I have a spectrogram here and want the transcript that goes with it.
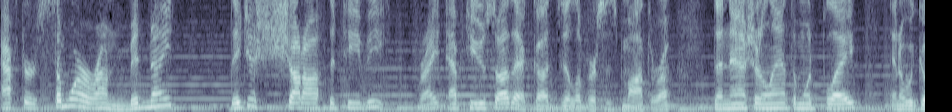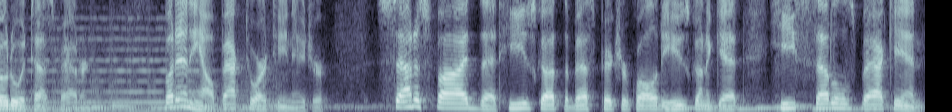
After somewhere around midnight, they just shut off the TV, right? After you saw that Godzilla versus Mothra, the national anthem would play and it would go to a test pattern. But anyhow, back to our teenager. Satisfied that he's got the best picture quality he's going to get, he settles back in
